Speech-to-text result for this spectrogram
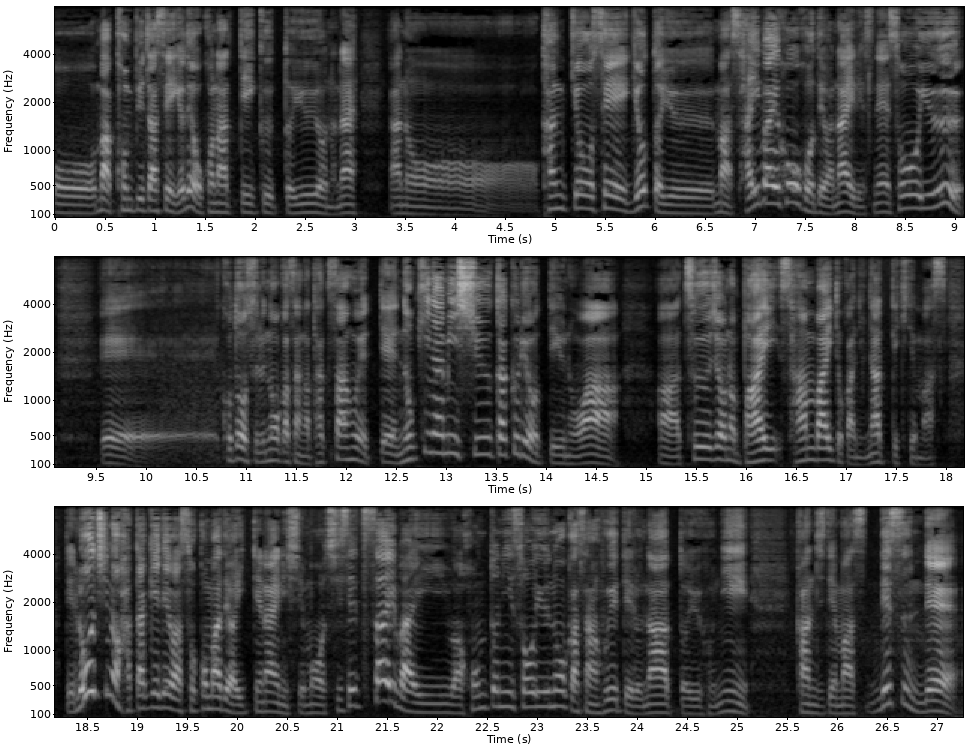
おまあ、コンピュータ制御で行っていくというようなね、あのー、環境制御という、まあ、栽培方法ではないですね。そういう、えー、ことをする農家さんがたくさん増えて、軒並み収穫量っていうのは、あ通常の倍、3倍とかになってきてます。で、路地の畑ではそこまでは行ってないにしても、施設栽培は本当にそういう農家さん増えてるなというふうに感じてます。ですんで、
